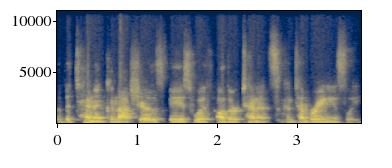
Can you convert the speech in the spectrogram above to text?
that the tenant could not share the space with other tenants contemporaneously.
